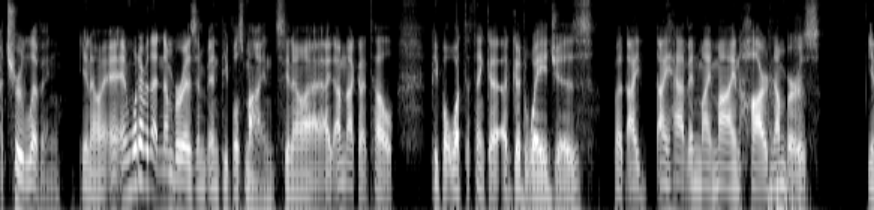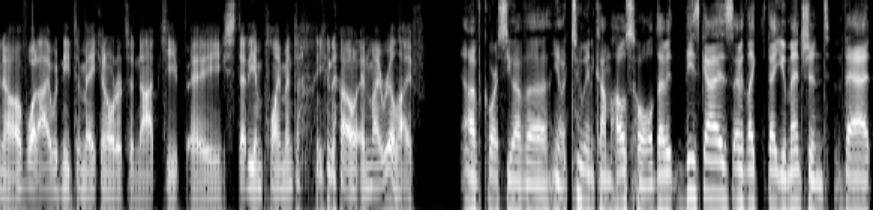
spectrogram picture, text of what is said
a true living. You know, and, and whatever that number is in, in people's minds. You know, I, I'm not going to tell people what to think a, a good wage is, but I I have in my mind hard numbers. You know, of what I would need to make in order to not keep a steady employment. You know, in my real life. of course you have a you know two income household. I mean, these guys, I mean, like that you mentioned that.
